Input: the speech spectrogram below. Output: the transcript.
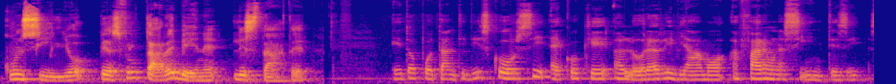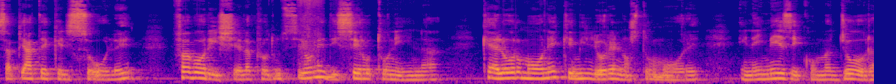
consiglio per sfruttare bene l'estate. E dopo tanti discorsi, ecco che allora arriviamo a fare una sintesi. Sappiate che il sole favorisce la produzione di serotonina, che è l'ormone che migliora il nostro umore e nei mesi con maggior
